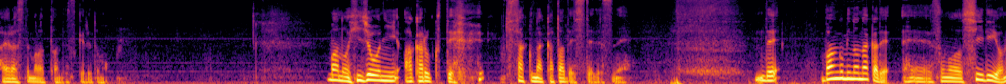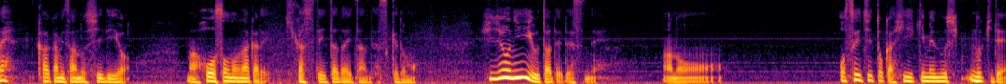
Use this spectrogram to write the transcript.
入らせてもらったんですけれども。まあ、の非常に明るくて 気さくな方でしてですね。で番組の中で、えー、その CD をね川上さんの CD を、まあ、放送の中で聴かせていただいたんですけども非常にいい歌でですねあのお世辞とかひいき目抜きで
